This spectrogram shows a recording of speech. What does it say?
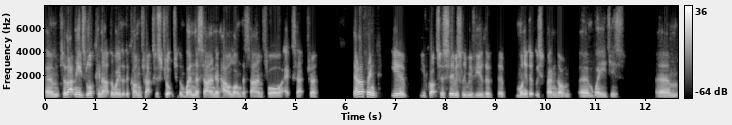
Um, so that needs looking at the way that the contracts are structured and when they're signed and how long they're signed for, etc. Then I think you you've got to seriously review the, the money that we spend on um, wages um,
